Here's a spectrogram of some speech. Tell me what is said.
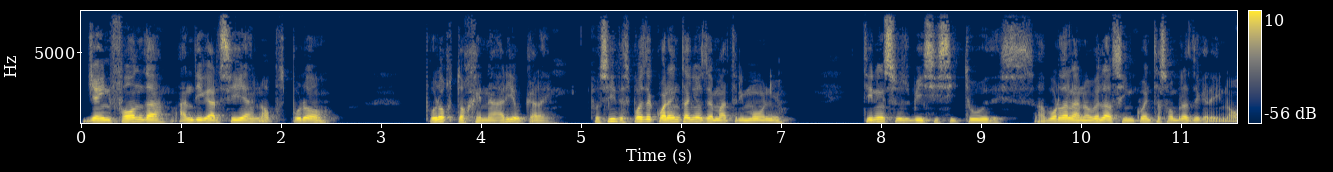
Jane Fonda. Andy García. No, pues puro, puro octogenario, caray. Pues sí, después de 40 años de matrimonio. Tienen sus vicisitudes. Abordan la novela Los 50 sombras de Grey. No,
